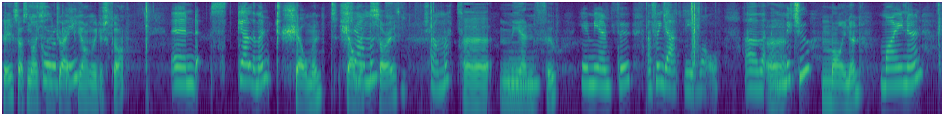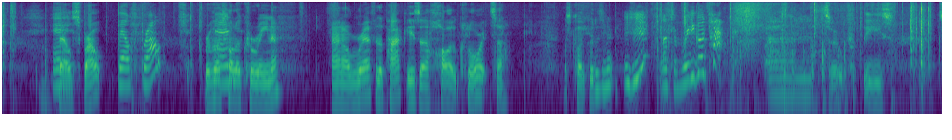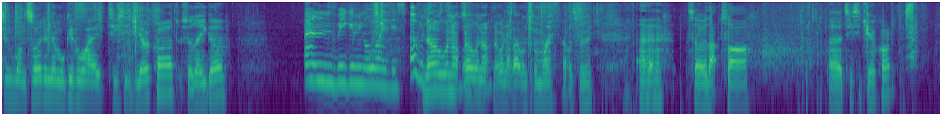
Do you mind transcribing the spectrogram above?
Piece. That's nice for the. Drapion we just got. And Skelement. Shelmont. Shelmet. sorry. Shelmet. Uh, Mienfu. Yimianfu. I think that's the evolve. Um, Michu. Minen. Minun. Bellsprout. Bell sprout. Reverse and- Holo Karina. And our rare for the pack is a Holo Chloritza. That's quite good, isn't it? Mm-hmm. That's a really good pack. Um, so we'll put these to one side and then we'll give away a TCGO card. So there you go. And we're giving away this other No, we're not. No, we're not. No, we're not. That one's for my. That one's for me. Uh, so that's our uh, TCGO card.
